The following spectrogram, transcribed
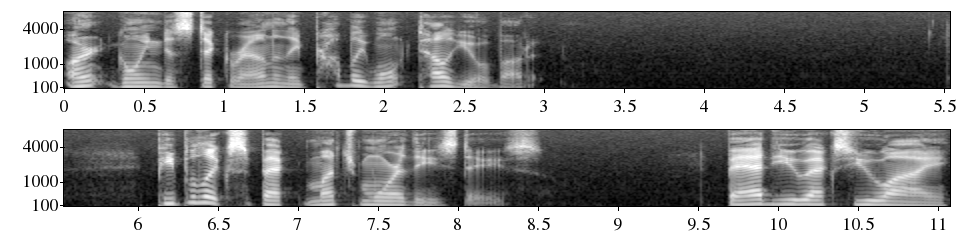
aren't going to stick around and they probably won't tell you about it. People expect much more these days. Bad UX UI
